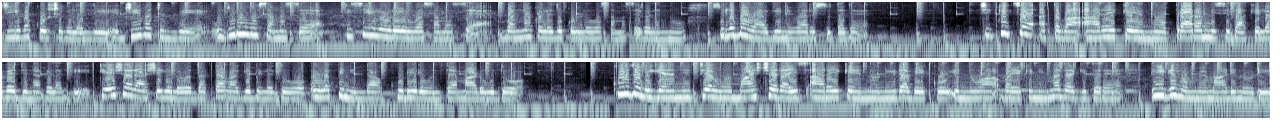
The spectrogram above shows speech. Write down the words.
ಜೀವಕೋಶಗಳಲ್ಲಿ ಜೀವ ತುಂಬಿ ಉದುರುವ ಸಮಸ್ಯೆ ಕಿಸಿಲೊಡೆಯುವ ಸಮಸ್ಯೆ, ಬಣ್ಣ ಕಳೆದುಕೊಳ್ಳುವ ಸಮಸ್ಯೆಗಳನ್ನು ಸುಲಭವಾಗಿ ನಿವಾರಿಸುತ್ತದೆ. ಚಿಕಿತ್ಸೆ ಅಥವಾ ಆರೈಕೆಯನ್ನು ಪ್ರಾರಂಭಿಸಿದ ಕೆಲವೇ ದಿನಗಳಲ್ಲಿ ಕೇಶರಾಶಿಗಳು ದಟ್ಟವಾಗಿ ಬೆಳೆದು ಹೊಳಪಿನಿಂದ ಕೂಡಿರುವಂತೆ ಮಾಡುವುದು. ಕೂದಲಿಗೆ ನಿತ್ಯವೂ ಮಾಯಿಶ್ಚರೈಸ್ ಆರೈಕೆಯನ್ನು ನೀಡಬೇಕು ಎನ್ನುವ ಬಯಕೆ ನಿಮ್ಮದಾಗಿದ್ದರೆ ಹೀಗೆ ಒಮ್ಮೆ ಮಾಡಿ ನೋಡಿ.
